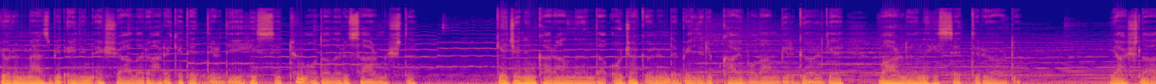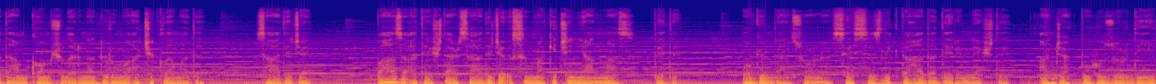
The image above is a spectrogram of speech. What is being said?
görünmez bir elin eşyaları hareket ettirdiği hissi tüm odaları sarmıştı. Gecenin karanlığında ocak önünde belirip kaybolan bir gölge varlığını hissettiriyordu. Yaşlı adam komşularına durumu açıklamadı. Sadece bazı ateşler sadece ısınmak için yanmaz dedi. O günden sonra sessizlik daha da derinleşti. Ancak bu huzur değil,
